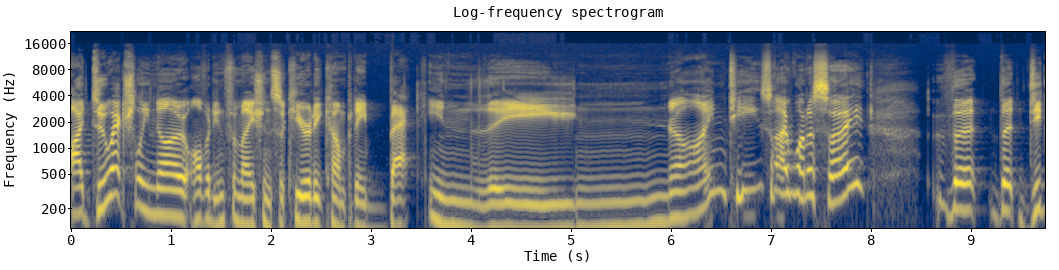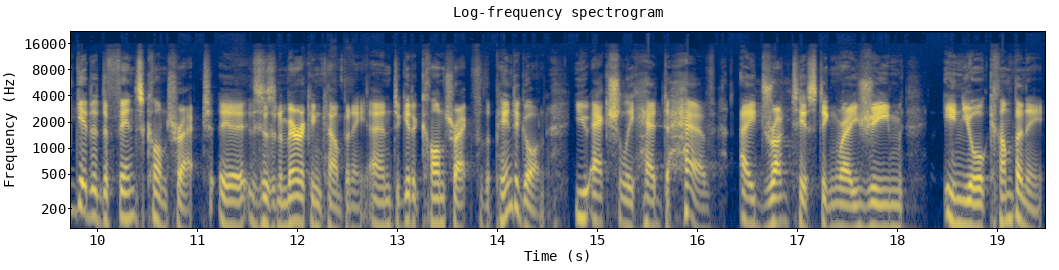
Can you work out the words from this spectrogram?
I do actually know of an information security company back in the 90s, I want to say, that that did get a defense contract. Uh, this is an American company, and to get a contract for the Pentagon, you actually had to have a drug testing regime in your company.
